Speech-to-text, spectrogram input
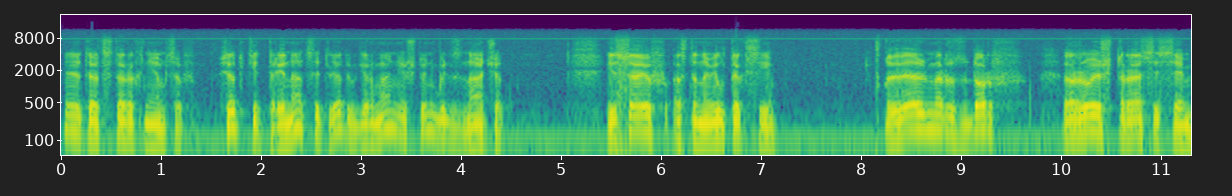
Это от старых немцев. Все-таки 13 лет в Германии что-нибудь значат. Исаев остановил такси. Вельмерсдорф, Руэштрассе 7.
